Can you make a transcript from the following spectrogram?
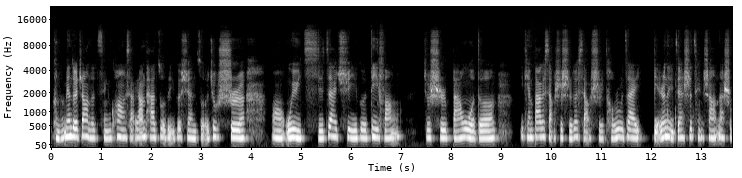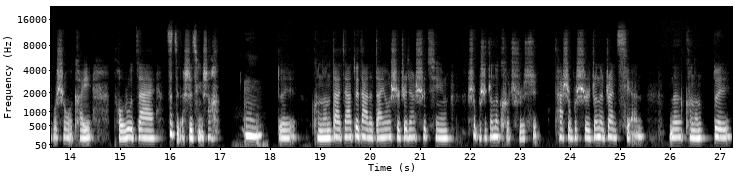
可能面对这样的情况，小样他做的一个选择就是，嗯，我与其再去一个地方，就是把我的一天八个小时、十个小时投入在别人的一件事情上，那是不是我可以投入在自己的事情上？嗯，对，可能大家最大的担忧是这件事情是不是真的可持续，它是不是真的赚钱？那可能对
